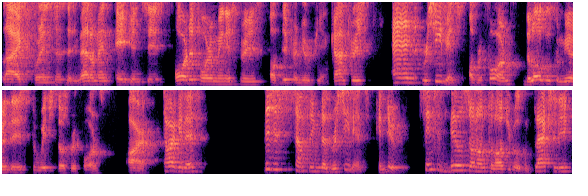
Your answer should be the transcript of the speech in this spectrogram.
like, for instance, the development agencies or the foreign ministries of different European countries, and recipients of reforms, the local communities to which those reforms are targeted. This is something that resilience can do. Since it builds on ontological complexity,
